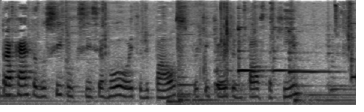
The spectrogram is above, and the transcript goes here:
para a carta do ciclo que se encerrou, oito de paus. Por que, que oito de paus está aqui?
